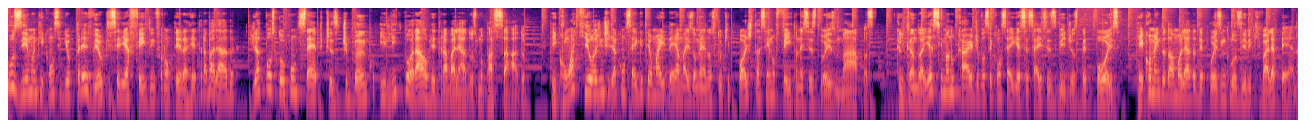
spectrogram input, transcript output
o Ziman, que conseguiu prever o que seria feito em Fronteira Retrabalhada, já postou concepts de banco e litoral retrabalhados no passado. E com aquilo a gente já consegue ter uma ideia mais ou menos do que pode estar sendo feito nesses dois mapas. Clicando aí acima no card você consegue acessar esses vídeos depois, recomendo dar uma olhada depois inclusive que vale a pena.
